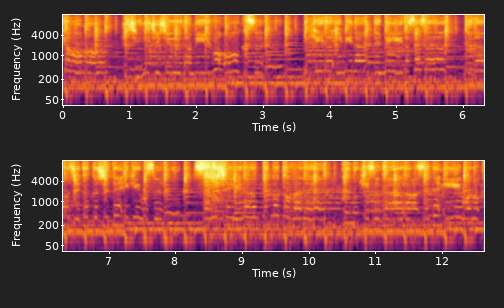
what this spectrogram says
今日も一日中波を謳歌す。る生きる意味なんて見出せず。無駄を自覚して息をする。寂しいなんて言葉でこの傷が合わせていいものか。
